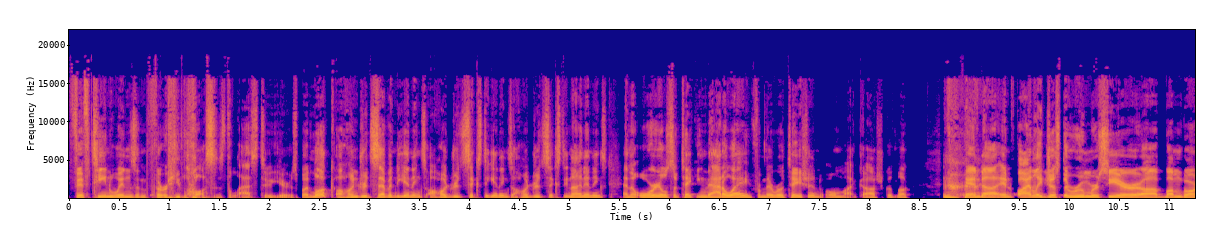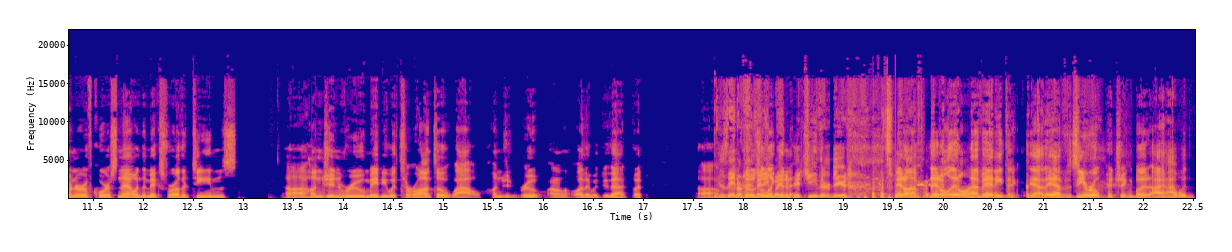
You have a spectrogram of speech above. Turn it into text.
fifteen wins and thirty losses the last two years. But look, 170 innings, 160 innings, 169 innings, and the Orioles are taking that away from their rotation. Oh my gosh, good luck. and uh, and finally, just the rumors here. Uh, Bumgarner, of course, now in the mix for other teams. Uh, Hyun-jin Ryu maybe with Toronto. Wow, Hyun-jin Ryu. I don't know why they would do that, but uh, Because they don't have are like anybody to pitch either, dude. They don't have they don't they don't have anything. Yeah, they have zero pitching. But I, I would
